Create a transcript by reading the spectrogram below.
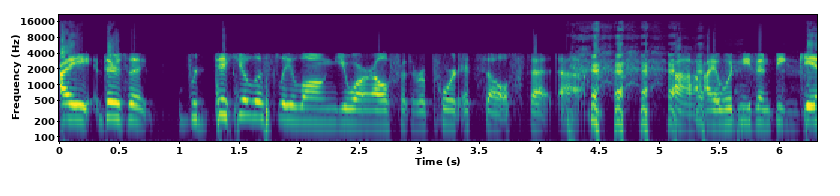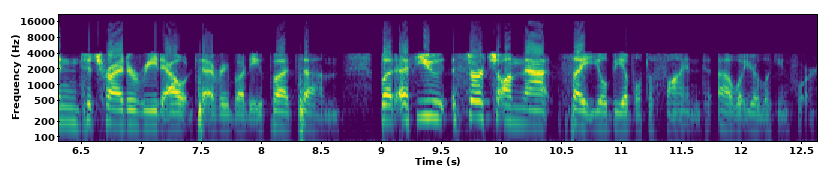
I there's a ridiculously long URL for the report itself that um, uh, I wouldn't even begin to try to read out to everybody. But um, but if you search on that site, you'll be able to find uh, what you're looking for.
